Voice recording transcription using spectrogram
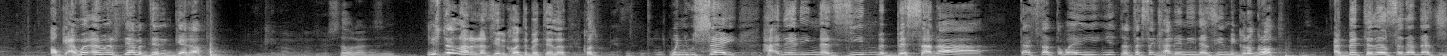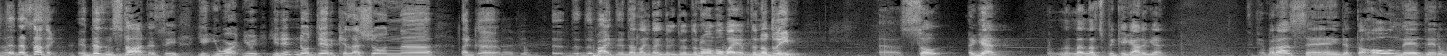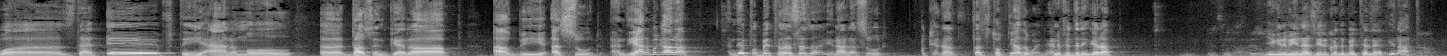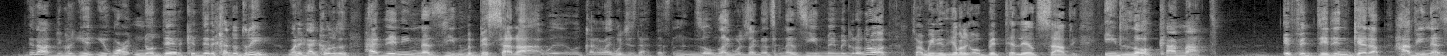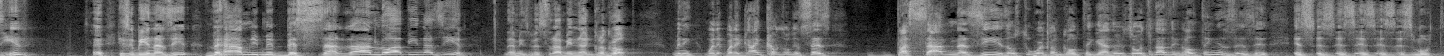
Okay, and what if the animal didn't get up? You're still not a Nazir. You're still not a Nazir according to Bet Hillel. Because when you say Hareni Nazir besara, that's not the way you, you- that's like saying Hareni Nazir migrogrot. And Bet Hillel said that that's that's nothing. It doesn't start. See, you, you weren't you, you didn't know der kilashon uh, like uh, the, right like, like the, the normal way of the nodrim. Uh, so again, let, us speak it out again. The Gemara is saying that the whole neder was that if the animal uh, doesn't get up, I'll be asud. And the animal got up. And therefore Bet says, oh, you're not asud. Okay, now let's talk the other way. And if it didn't get up, you're going to be a Nazir according to Bet Hillel? You're not. You're not because you, you weren't noder keder chanodrin. When a guy comes Hareni nazir besara? What, what kind of language is that? That's his own language. Like that's nazir me migrogrot. So I'm reading the Gemara. Go Bet Hillel savi ilo kamat. If it didn't get up, havi nazir. He's gonna be a nazir. Ve'amri me besara lo havi nazir. That means besara meaning grogrot. Meaning when when a guy comes along and says. Basar Nazir, those two words don't go together, so it's nothing. The whole thing is is is is is is, is, is, is moot.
